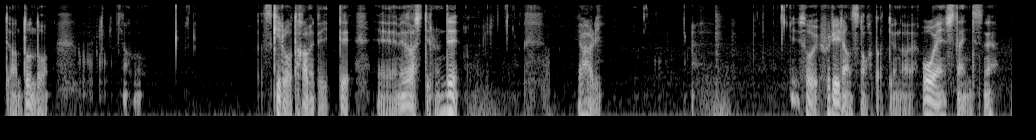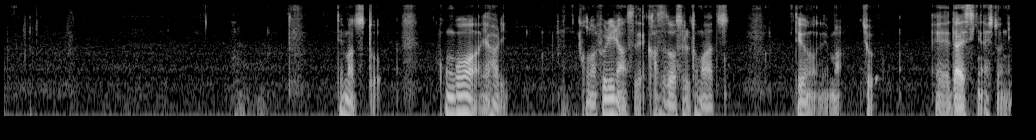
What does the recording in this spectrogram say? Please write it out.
てのはどんどんあのスキルを高めていって、えー、目指してるんでやはりそういうフリーランスの方っていうのは応援したいんですね。で、まあちょっと、今後はやはり、このフリーランスで活動する友達っていうので、まあ、ちょ、えー、大好きな人に、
